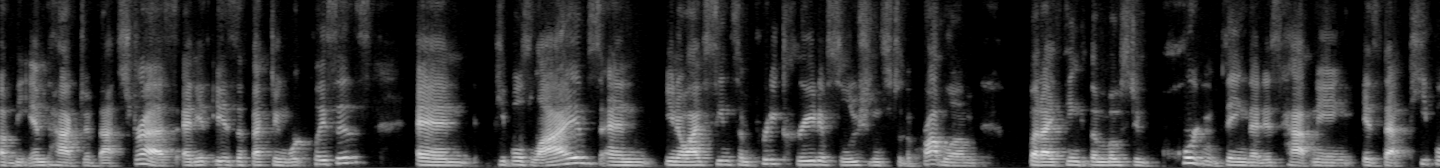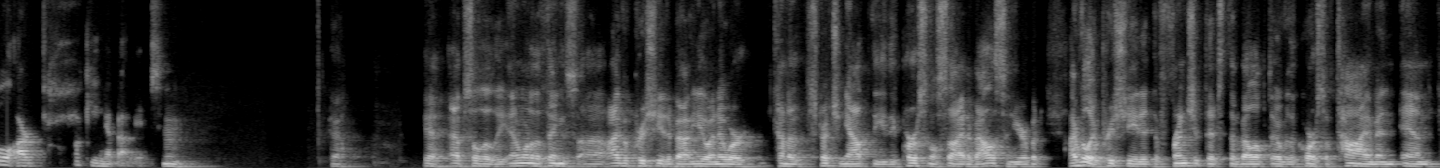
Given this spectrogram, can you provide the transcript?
of the impact of that stress. And it is affecting workplaces and people's lives. And you know i've seen some pretty creative solutions to the problem. But i think the most important thing that is happening is that people are talking about it. Mm. yeah. Yeah absolutely. And one of the things uh, i've appreciated about you i know we're kind of stretching out the the personal side of allison here but i really appreciated the friendship that's developed over the course of time. And and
